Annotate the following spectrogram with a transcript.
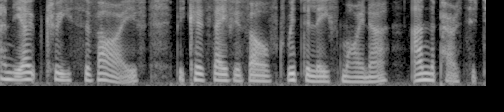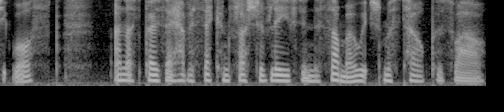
And the oak trees survive because they've evolved with the leaf miner and the parasitic wasp, and I suppose they have a second flush of leaves in the summer, which must help as well.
